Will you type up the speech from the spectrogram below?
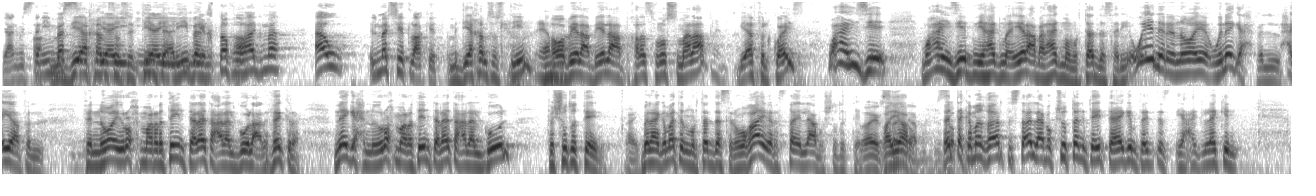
يعني مستنيين من بس يا- 65 يا- تقريباً. يخطفوا آه. هجمة أو الماتش يطلع كده. من الدقيقة 65 يا هو بيلعب بيلعب خلاص في نص ملعب بيقفل كويس وعايز ي... وعايز يبني هجمة يلعب على هجمه مرتدة سريعة وقدر إن هو ي... ونجح في الحقيقة في ال... في إن هو يروح مرتين ثلاثة على الجول على فكرة. نجح إنه يروح مرتين ثلاثة على الجول في الشوط الثاني أيوة. بالهجمات المرتدة السريعة هو غير style لعبه الشوط الثاني غير style غيره. لعبه، بالظبط. أنت كمان غيرت style لعبك الشوط الثاني ابتديت تهاجم ابتديت يعني لكن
